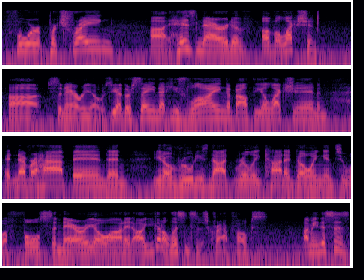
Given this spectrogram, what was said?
for portraying uh, his narrative of election uh, scenarios. Yeah, they're saying that he's lying about the election and it never happened and you know, Rudy's not really kind of going into a full scenario on it. Oh, you got to listen to this crap, folks. I mean, this is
